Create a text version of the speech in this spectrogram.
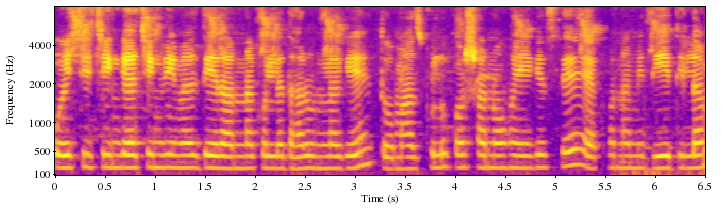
কইচি চিংড়া চিংড়ি মাছ দিয়ে রান্না করলে দারুণ লাগে। তো মাছগুলো কষানো হয়ে গেছে, এখন আমি দিয়ে দিলাম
